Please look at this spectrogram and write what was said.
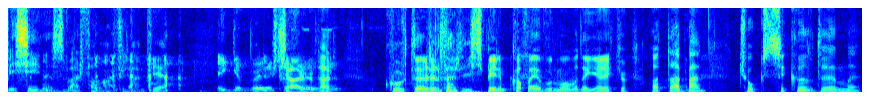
bir şeyiniz var falan filan diye Ege böyle bir kafayı çağırırlar. vuruyor. Kurtarırlar. Hiç benim kafaya vurmama da gerek yok. Hatta ben çok sıkıldığımı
